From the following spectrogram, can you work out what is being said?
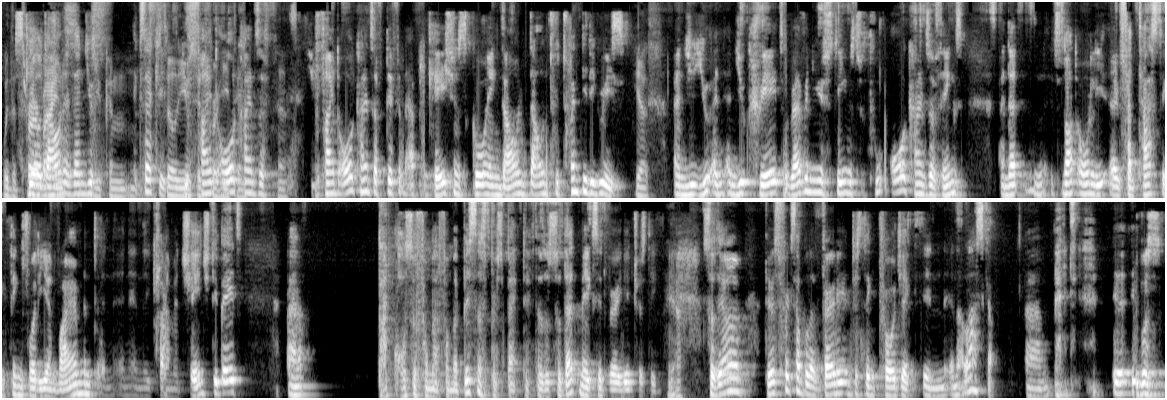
with the scale turbines, down and then you, you can exactly still use you find all heating. kinds of yeah. you find all kinds of different applications going down down to 20 degrees yes and you, you and, and you create revenue streams through all kinds of things and that it's not only a fantastic thing for the environment and, and, and the climate change debate uh, but also from a from a business perspective. So that makes it very interesting. Yeah. So there are there's for example a very interesting project in in Alaska. Um, it, it, was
